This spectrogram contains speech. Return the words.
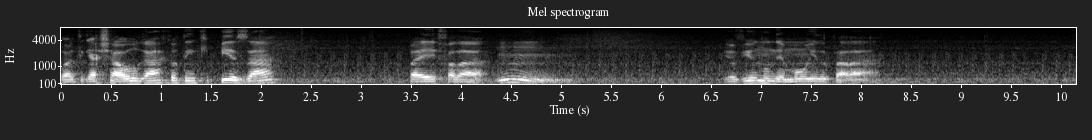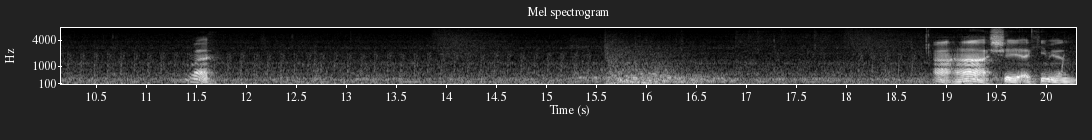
Agora tem que achar o lugar que eu tenho que pisar pra ele falar, hum, eu vi o Nundemon indo pra lá. Ué. Aham, achei, é aqui mesmo.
